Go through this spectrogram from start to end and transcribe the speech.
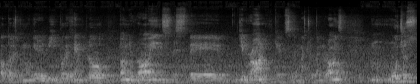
autores como Gary Vee, por ejemplo, Tony Robbins, este, Jim Rohn, que es el maestro de Tony Robbins, muchos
